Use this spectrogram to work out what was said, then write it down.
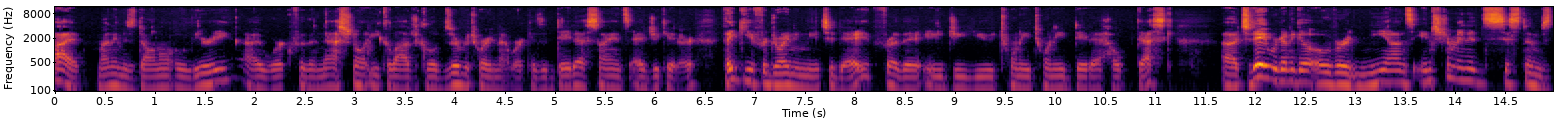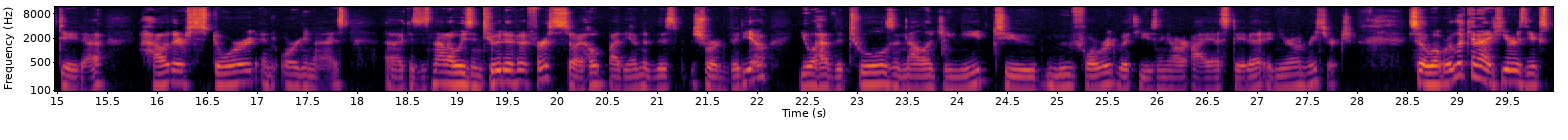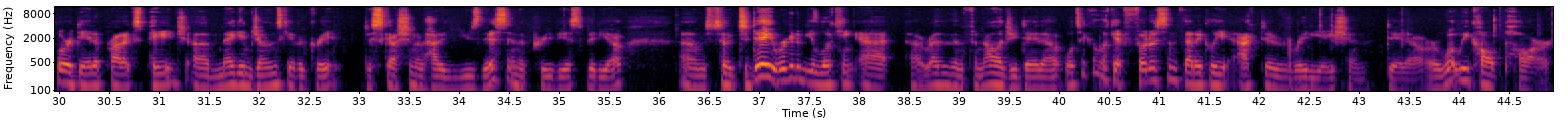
Hi, my name is Donald O'Leary. I work for the National Ecological Observatory Network as a data science educator. Thank you for joining me today for the AGU 2020 Data Help Desk. Uh, today we're going to go over NEON's instrumented systems data, how they're stored and organized, because uh, it's not always intuitive at first, so I hope by the end of this short video you'll have the tools and knowledge you need to move forward with using our IS data in your own research. So what we're looking at here is the Explore Data Products page. Uh, Megan Jones gave a great discussion of how to use this in the previous video. Um, so today we're going to be looking at, uh, rather than phenology data, we'll take a look at photosynthetically active radiation data, or what we call PAR.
